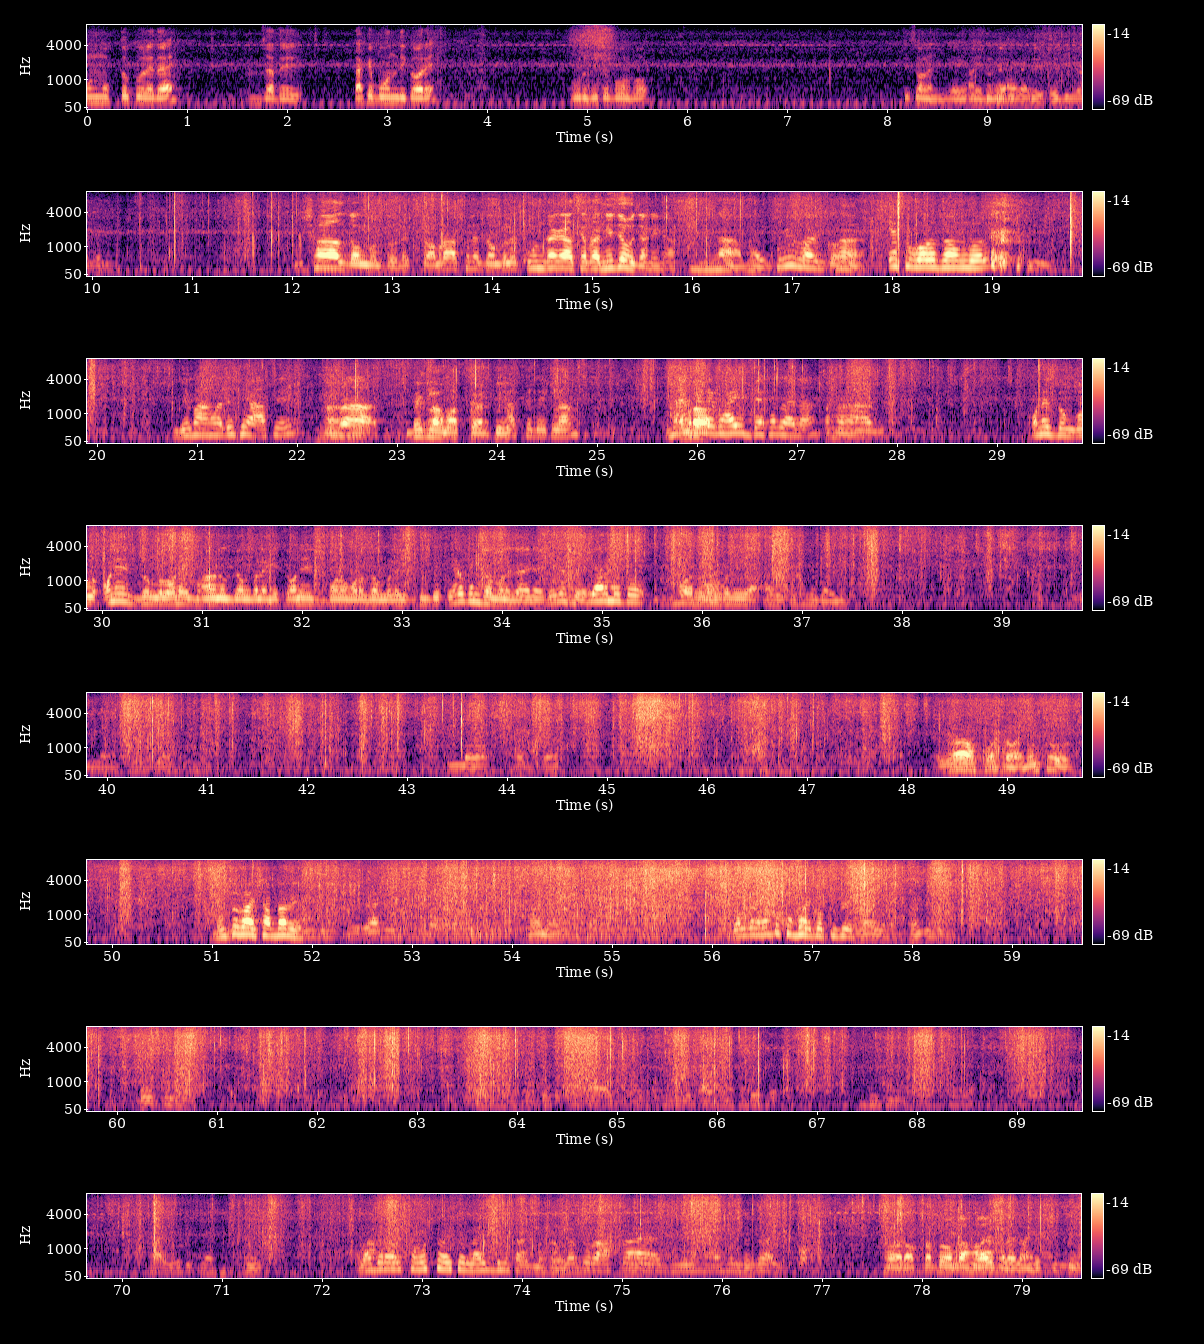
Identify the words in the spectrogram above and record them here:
উন্মুক্ত করে দেয় যাতে তাকে বন্দি করে। গুরুজিকে বলব। চলেন আগাই। বিশাল জঙ্গল তো দেখছ? আমরা আসলে জঙ্গলের কোন জায়গায় আছি আমরা নিজেও জানি না। না ভাই। খুবই ভয়ঙ্কর। হ্যাঁ এত বড় জঙ্গল যে বাংলাদেশে আছে আমরা দেখলাম আজকে আর কি। আজকে দেখলাম। আমরা- ভাই দেখা যায় না। হ্যাঁ। আর অনেক জঙ্গল অনেক জঙ্গল অনেক ভয়ানক জঙ্গলে গেছে অনেক বড় বড় জঙ্গলে গেছে কিন্তু এরকম জঙ্গলে যায় না ঠিক আছে? ইয়ার মতো বড় জঙ্গলে আগে কখনো যাইনি আল্লাহ আকবার। আল্লাহু মনসুর। বলতো ভাই সাবধানে। জঙ্গলের মতো খুব ভয় করতেছে। আমাদের অনেক সমস্যা হয়েছে লাইটগুলো কাজ না আমরা তো রাস্তায় যাই। হ্যাঁ রাস্তা তো আমরা হারাই ফেলাইলাম দেখতেছি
